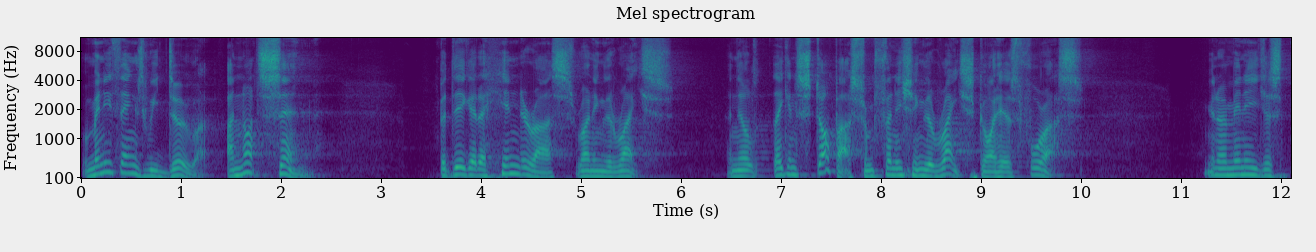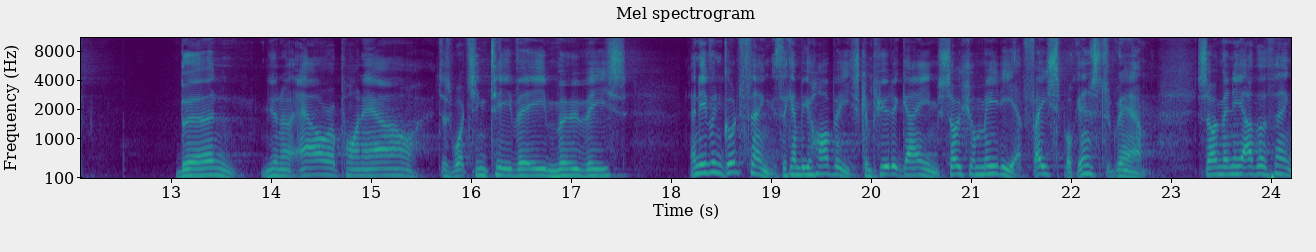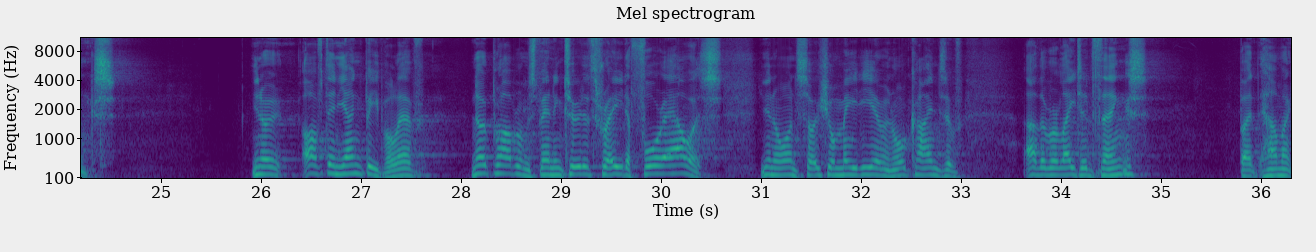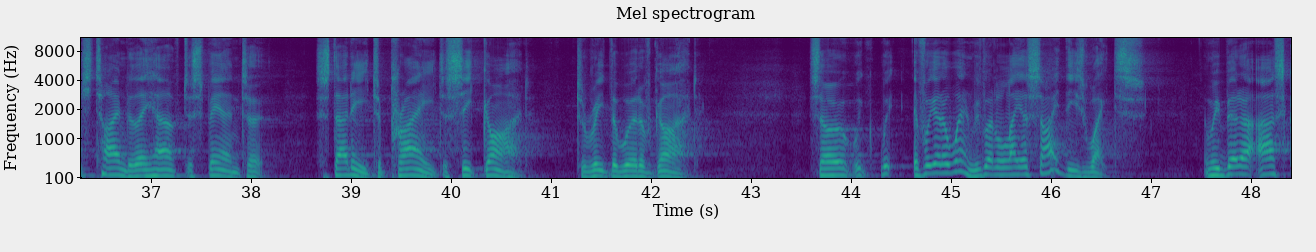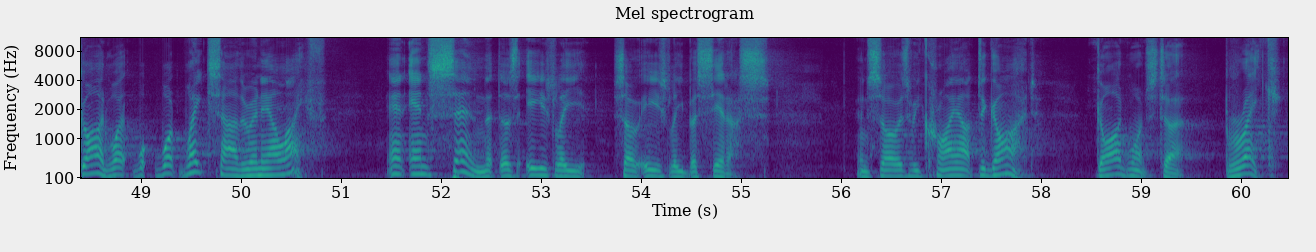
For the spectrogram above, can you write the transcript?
or many things we do, are not sin, but they're going to hinder us running the race. And they can stop us from finishing the race God has for us. You know, many just burn, you know, hour upon hour just watching TV, movies, and even good things. There can be hobbies, computer games, social media, Facebook, Instagram, so many other things. You know, often young people have no problem spending two to three to four hours, you know, on social media and all kinds of other related things. But how much time do they have to spend to study, to pray, to seek God, to read the Word of God? So we, we, if we're going to win, we've got to lay aside these weights. And we better ask God what, what, weights are there in our life? And, and sin that does easily, so easily beset us. And so as we cry out to God, God wants to break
